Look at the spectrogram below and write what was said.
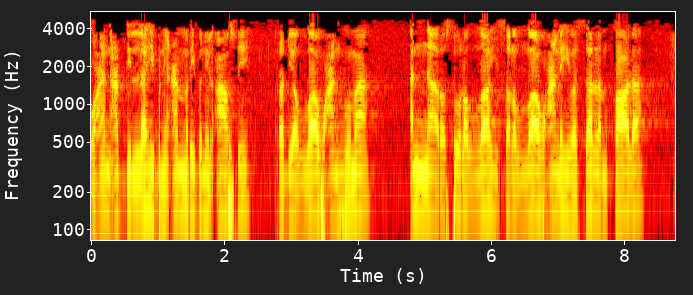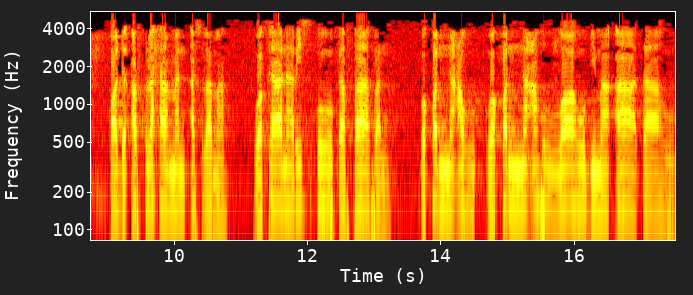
وعن عبد الله بن عمرو بن العاص رضي الله عنهما أن رسول الله صلى الله عليه وسلم قال qad aflaha man aslama wa kana rizquhu kafafan wa qanna'ahu wa qanna'ahu Allah bima ataahu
